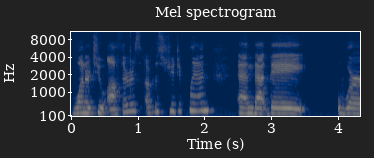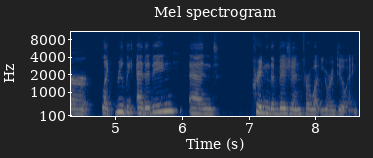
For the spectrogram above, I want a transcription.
one or two authors of the strategic plan and that they were like really editing and creating the vision for what you were doing.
